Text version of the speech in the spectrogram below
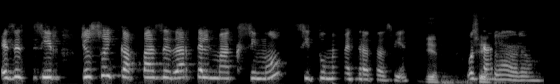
Es decir, yo soy capaz de darte el máximo si tú me tratas bien. Bien. O sea, claro.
